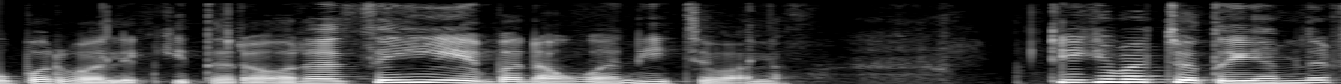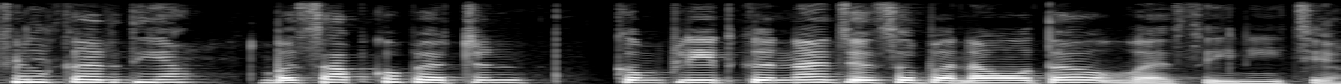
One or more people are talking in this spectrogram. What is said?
ऊपर वाले की तरह और ऐसे ही ये बना हुआ है नीचे वाला। ठीक है बच्चों तो ये हमने फिल कर दिया। बस आपको पैटर्न कंप्लीट करना है, जैसा बना होता है वैसे ही नीचे।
